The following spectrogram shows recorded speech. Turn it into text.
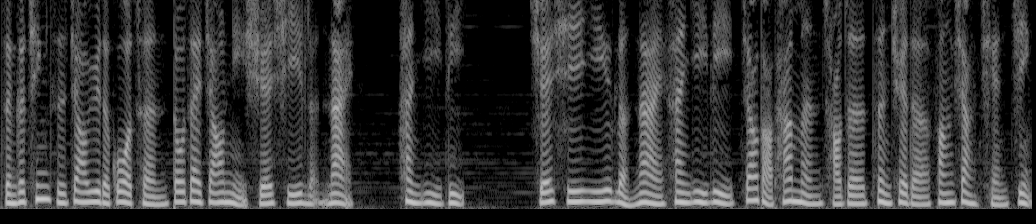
整个亲子教育的过程都在教你学习忍耐和毅力，学习以忍耐和毅力教导他们朝着正确的方向前进。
